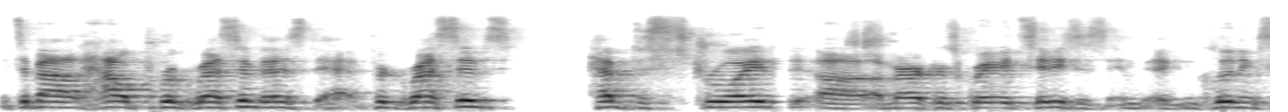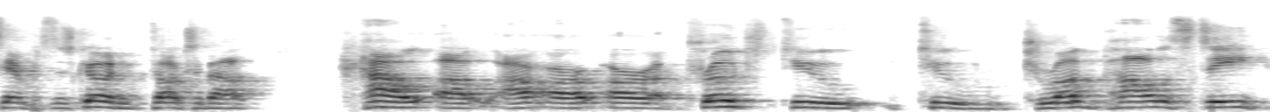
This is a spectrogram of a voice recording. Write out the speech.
It's about how progressive has, progressives have destroyed uh, America's great cities, including San Francisco, and talks about how uh, our, our, our, approach to to drug policy,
